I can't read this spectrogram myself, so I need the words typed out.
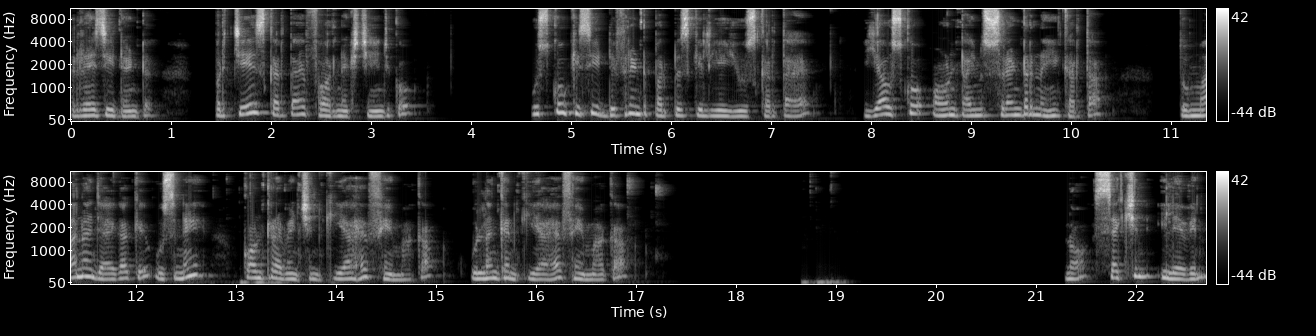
रेजिडेंट परचेज करता है फॉरेन एक्सचेंज को, उसको किसी डिफरेंट पर्पस के लिए यूज़ करता है या उसको ऑन टाइम सरेंडर नहीं करता तो माना जाएगा कि उसने कॉन्ट्रावेंशन किया है फेमा का, उल्लंघन किया है फेमा का। No section 11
